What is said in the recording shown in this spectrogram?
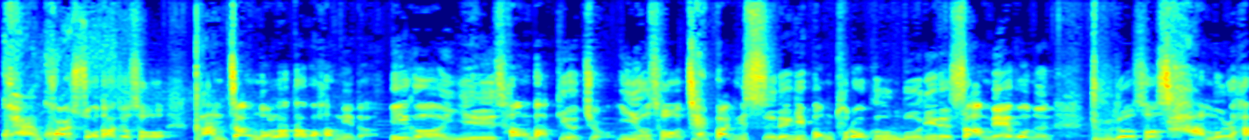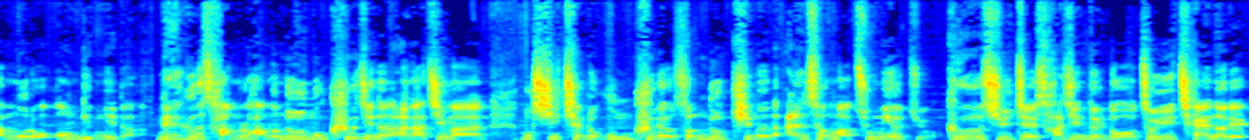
콸콸 쏟아져서 깜짝 놀랐다고 합니다. 이건 예상 밖이었죠. 이어서 재빨리 쓰레기 봉투로 그 머리를 싸매고는 들어서 사물함으로 옮깁니다. 네, 그 사물함은 너무 크지는 않았지만 뭐 시체를 웅크려서 넣기는 안성맞춤이었죠. 그 실제 사진들도 저희 채널의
